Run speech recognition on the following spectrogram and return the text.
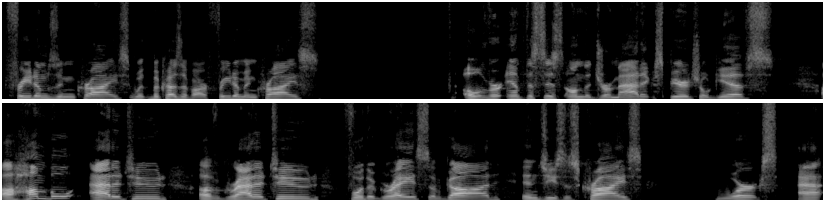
freedoms in Christ because of our freedom in Christ overemphasis on the dramatic spiritual gifts, a humble attitude of gratitude for the grace of God in Jesus Christ works at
